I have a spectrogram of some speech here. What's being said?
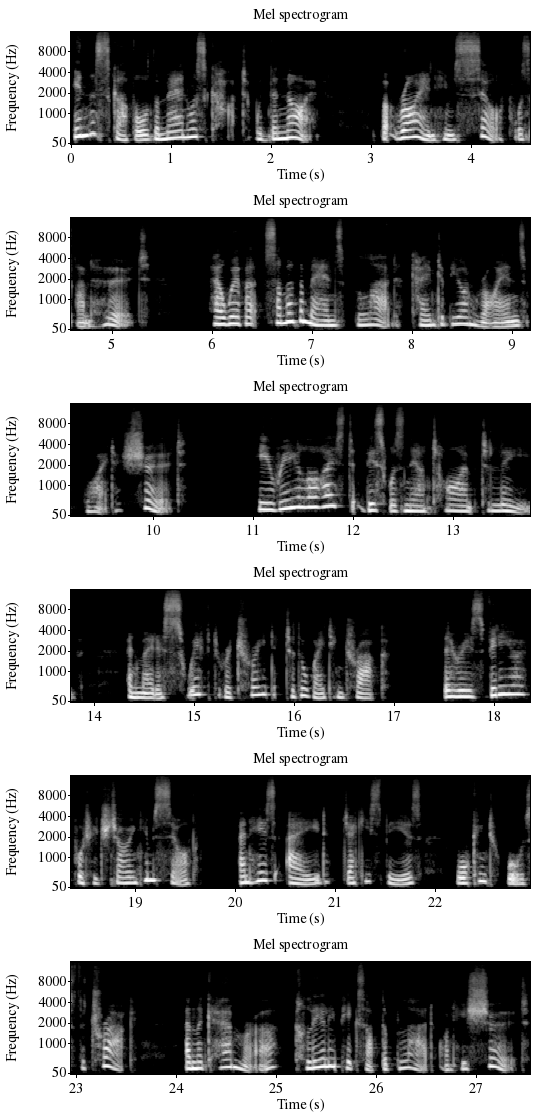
In the scuffle, the man was cut with the knife, but Ryan himself was unhurt. However, some of the man's blood came to be on Ryan's white shirt. He realized this was now time to leave and made a swift retreat to the waiting truck. There is video footage showing himself and his aide, Jackie Speier, walking towards the truck, and the camera clearly picks up the blood on his shirt.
